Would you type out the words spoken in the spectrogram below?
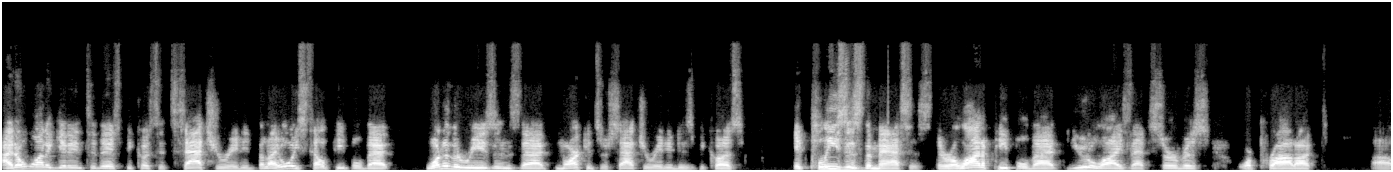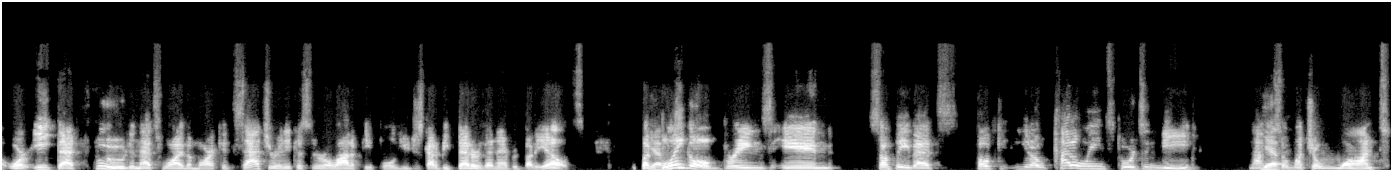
I don't want to get into this because it's saturated, but I always tell people that one of the reasons that markets are saturated is because it pleases the masses. There are a lot of people that utilize that service or product. uh, or eat that food, and that's why the market's saturated because there are a lot of people. You just got to be better than everybody else. But yep. Blingle brings in something that's you know kind of leans towards a need, not yep. so much a want.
